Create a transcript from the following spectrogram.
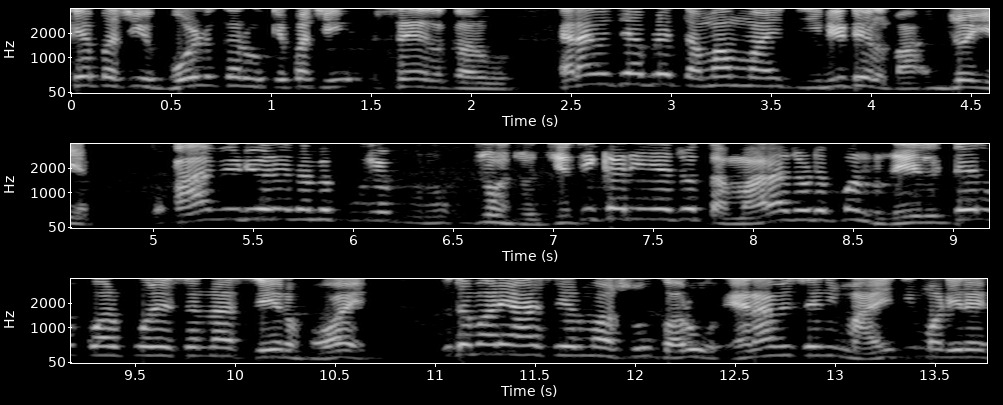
કે પછી હોલ્ડ કરવું કે પછી સેલ કરવું એના વિશે આપણે તમામ માહિતી ડિટેલમાં જોઈએ. તો આ વિડીયોને તમે પૂરેપૂરો જોજો. જેથી કરીને જો તમારા જોડે પણ રિટેલ કોર્પોરેશનના શેર હોય, તો તમારે આ શેરમાં શું કરવું? એના વિશેની માહિતી મળી રહે.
